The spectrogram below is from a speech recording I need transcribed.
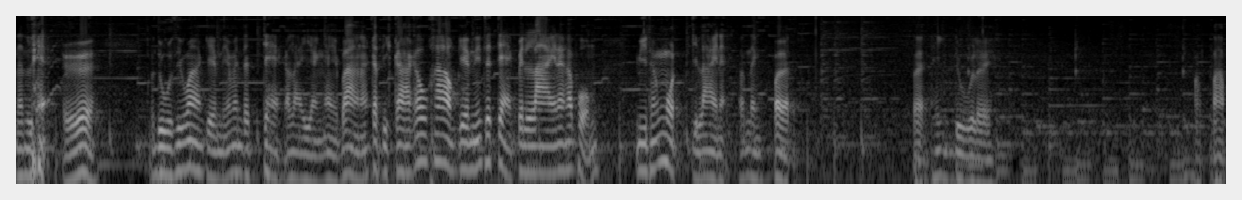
นั่นแหละ เออ มาดูซิว่าเกมนี้มันจะแจกอะไรยังไงบ้างนะ กติกาคร่าวๆเกมนี้จะแจกเป็นลายนะครับผมมีทั้งหมดกี่ลายเนี่ยแป๊บนึงเปิด เปิดให้ดูเลยปับปับ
